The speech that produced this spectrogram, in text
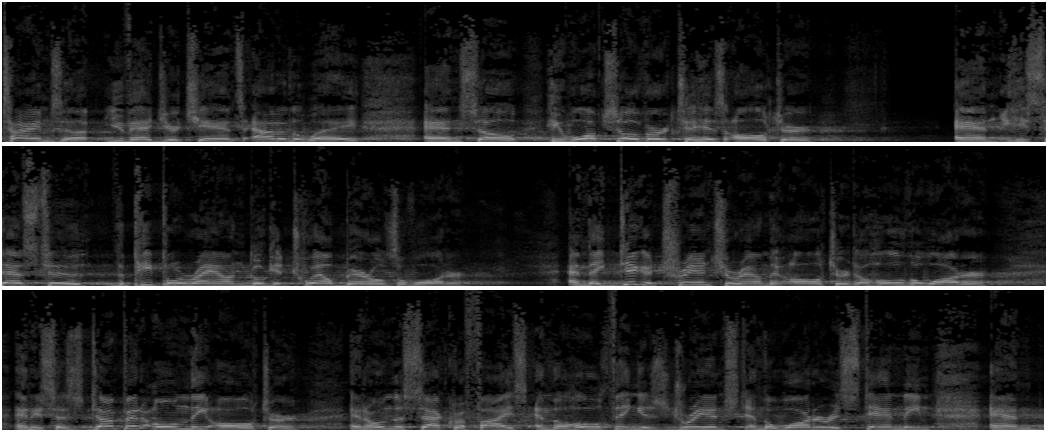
time's up. You've had your chance out of the way. And so he walks over to his altar and he says to the people around, go get 12 barrels of water and they dig a trench around the altar to hold the water. And he says, dump it on the altar and on the sacrifice, and the whole thing is drenched, and the water is standing. And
